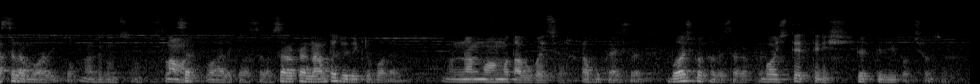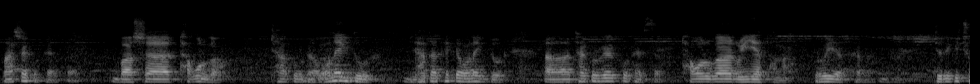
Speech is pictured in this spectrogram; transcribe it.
আসসালামু আলাইকুম। ওয়ালাইকুম আসসালাম। আসসালামু স্যার ওয়ালাইকুম আসসালাম। স্যার আপনার নামটা যদি একটু বলেন। আমার নাম মোহাম্মদ আবু কাইসার। আবু কাইসার। বয়স কত হবে স্যার আপনার? বয়স তেত্রিশ। তেত্রিশ বছর। ভাষা কোথায় আপনার? বাসা ঠাকুরগাঁও। ঠাকুরগাঁও অনেক দূর। ঢাকা থেকে অনেক দূর। ঠাকুরগাঁও কোথায় স্যার? ঠাকুরগাঁও রুইয়া থানা। রুইয়া থানা। যদি কিছু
